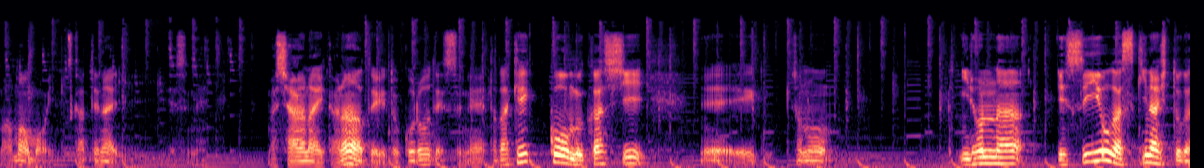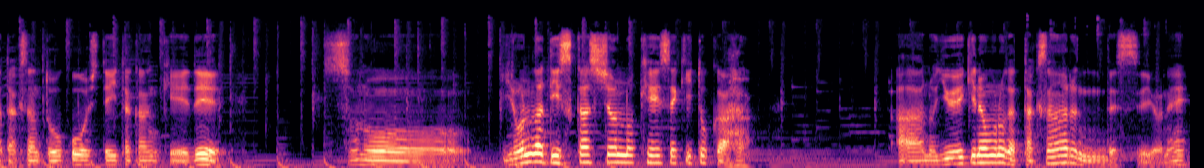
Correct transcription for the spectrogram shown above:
まあまあもう使ってないですね。まあ、しゃあないかなというところですね。ただ結構昔、えー、その、いろんな SEO が好きな人がたくさん投稿していた関係で、その、いろんなディスカッションの形跡とか あの有益なものがたくさんあるんですよね。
